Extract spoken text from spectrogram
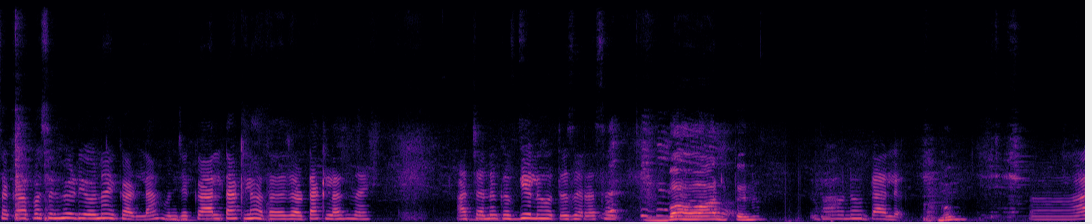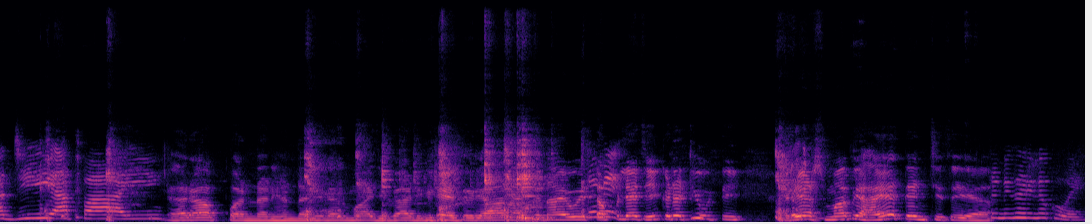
सकाळपासून व्हिडिओ नाही काढला. म्हणजे काल टाकला होता त्याच्यावर टाकलाच नाही. अचानकच गेलो होतं जरासं. भाव आलत ना. भाव नव्हतं आलं. मग? अं, आजी आप्पा आई अरे आपण आणि हंडाने माझी गाडी घ्या तरी आणायचं नाही होय तुम्ही- तपल्याच इकडे ठेवती. रेशमा बी आहे त्यांचीच या. तुम्ही घरी नको आहे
